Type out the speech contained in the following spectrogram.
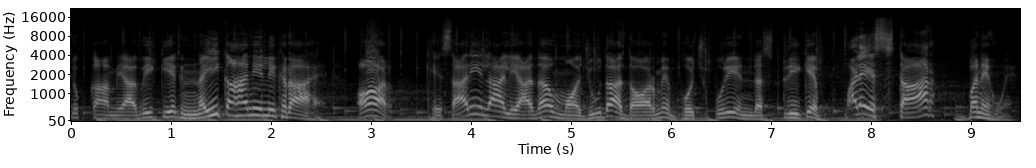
जो कामयाबी की एक नई कहानी लिख रहा है। और खेसारी लाल यादव मौजूदा दौर में भोजपुरी इंडस्ट्री के बड़े स्टार बने हुए हैं।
